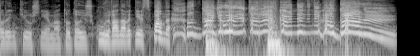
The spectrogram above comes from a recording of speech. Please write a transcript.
Wieczorynki już nie ma, to to już kurwa nawet nie wspomnę. Oddajcie moją wieczorynkę, będę nie gałgany!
